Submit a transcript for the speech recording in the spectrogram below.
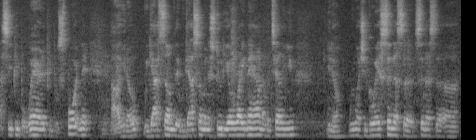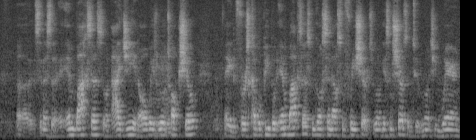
I see people wearing it, people sporting it. Uh, you know, we got some that we got some in the studio right now, and I'm telling you, you know, we want you to go ahead send us a send us a uh, uh, send us a inbox us on IG at Always Real Mhm. Talk Show. Hey, the first couple people to inbox us, we're gonna send out some free shirts. We're gonna get some shirts up too. We want you wearing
